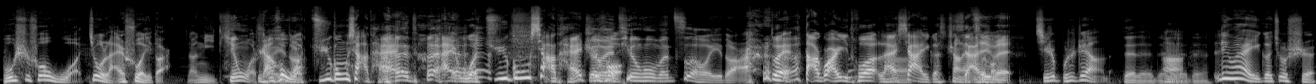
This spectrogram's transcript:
不是说我就来说一段儿，然后你听我说然后我鞠躬下台。哎，对，哎，我鞠躬下台之后，听户们伺候一段，对 大褂一脱，来啊下一个上来伺候下一位，其实不是这样的。对对对啊对对，另外一个就是，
